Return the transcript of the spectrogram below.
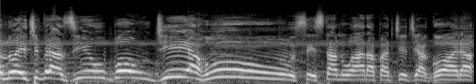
Boa noite, Brasil! Bom dia, Rússia! Está no ar a partir de agora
